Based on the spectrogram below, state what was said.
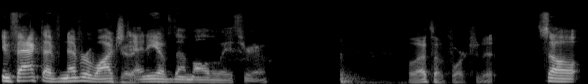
in fact, I've never watched Okay. any of them all the way through. well, that's unfortunate. So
